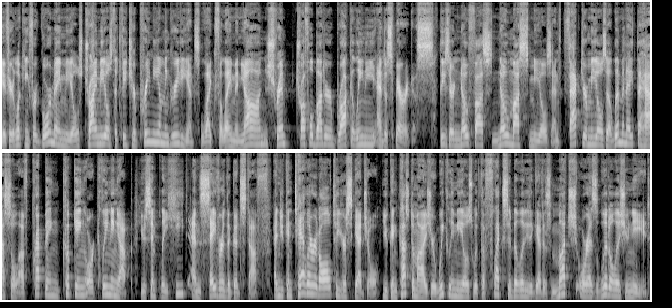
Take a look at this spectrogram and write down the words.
If you're looking for gourmet meals, try meals that feature premium ingredients like filet mignon, shrimp, truffle butter, broccolini, and asparagus. These are no fuss, no muss meals, and Factor meals eliminate the hassle of prepping, cooking, or cleaning up. You simply heat and savor the good stuff. And you can tailor it all to your schedule. You can customize your weekly meals with the flexibility to get as much or as little as you need.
